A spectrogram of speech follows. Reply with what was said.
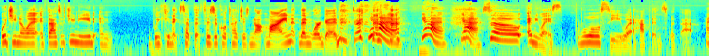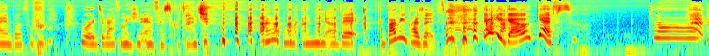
Which, you know what? If that's what you need and we can accept that physical touch is not mine, then we're good. Yeah. yeah. Yeah. so, anyways, we'll see what happens with that. I am both words of affirmation and physical touch. I don't want any of it. Buy me presents. there you go. Gifts. Ta-da.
